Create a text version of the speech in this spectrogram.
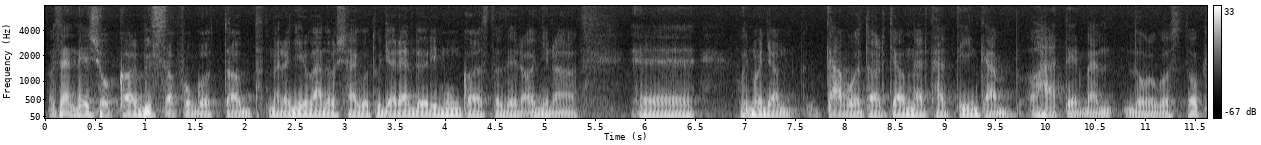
az ennél sokkal visszafogottabb, mert a nyilvánosságot ugye a rendőri munka azt azért annyira, eh, hogy mondjam, távol tartja, mert hát ti inkább a háttérben dolgoztok.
